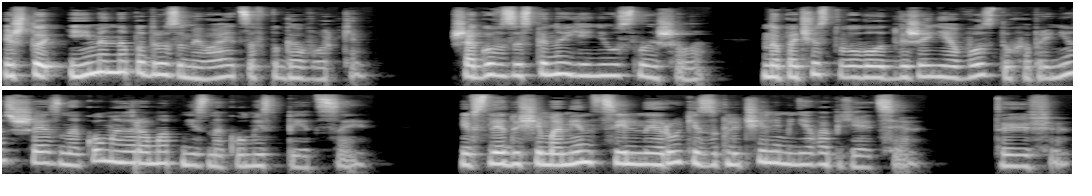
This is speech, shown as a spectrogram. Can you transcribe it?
и что именно подразумевается в поговорке. Шагов за спиной я не услышала, но почувствовала движение воздуха, принесшее знакомый аромат незнакомой специи. И в следующий момент сильные руки заключили меня в объятия. «Тэфи».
